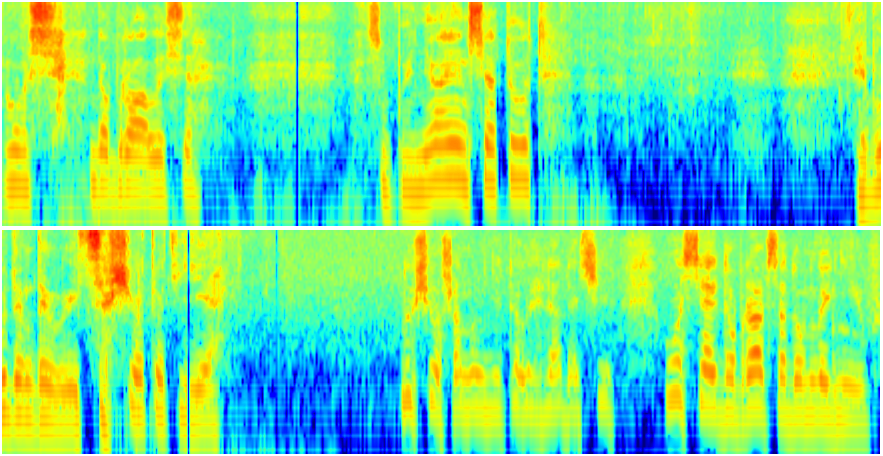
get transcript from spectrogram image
Ось добралися. Зупиняємося тут. І будемо дивитися, що тут є. Ну що, шановні телеглядачі, ось я й добрався до млинів.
